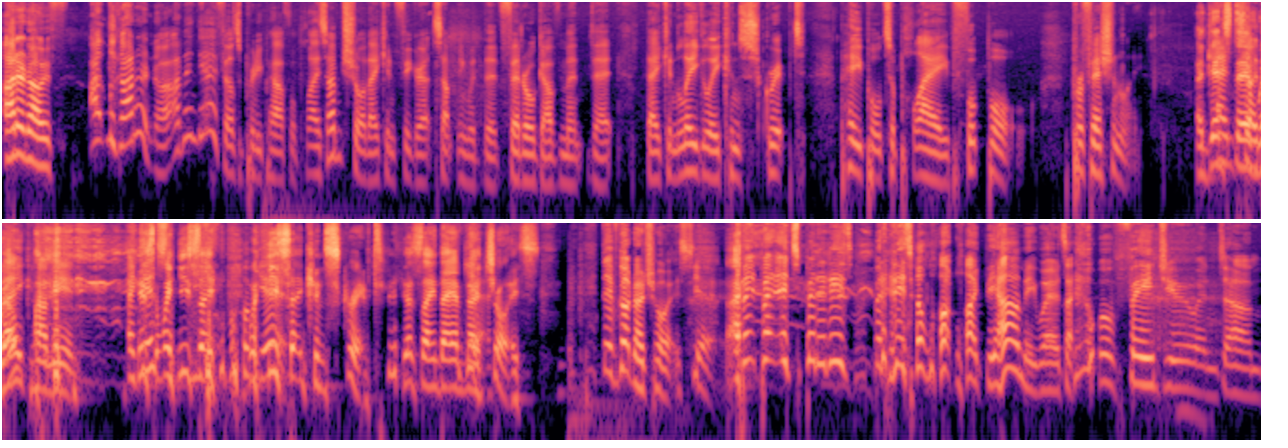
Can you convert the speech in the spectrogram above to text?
I don't know if I, look I don't know I mean the AFL's a pretty powerful place I'm sure they can figure out something with the federal government that they can legally conscript people to play football professionally Against and their so will. they come in against when you say Well, when yeah. you say conscript, you're saying they have no Yeah. choice. they've got no choice yeah but but it's but it is but it is a lot like the army where it's like we'll feed you and um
